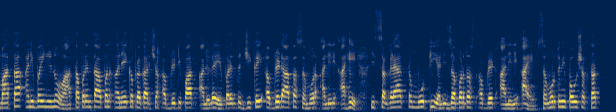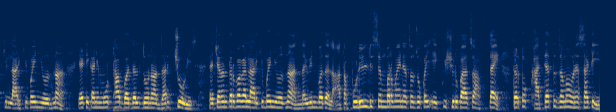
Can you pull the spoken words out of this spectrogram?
माता आणि बहिणीनो आतापर्यंत आपण अनेक प्रकारच्या अपडेटी पाहत आलेलो आहे. परंतु जी काही अपडेट आता समोर आलेली आहे ही सगळ्यात मोठी आणि जबरदस्त अपडेट आलेली आहे. समोर तुम्ही पाहू शकतात की लाडकी बहीण योजना या ठिकाणी मोठा बदल दोन हजार चोवीस. त्याच्यानंतर बघा लाडकी बहीण योजना नवीन बदल. आता पुढील डिसेंबर महिन्याचा जो काही एकवीसशे रुपयाचा हप्ता आहे तर तो खात्यात जमा होण्यासाठी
